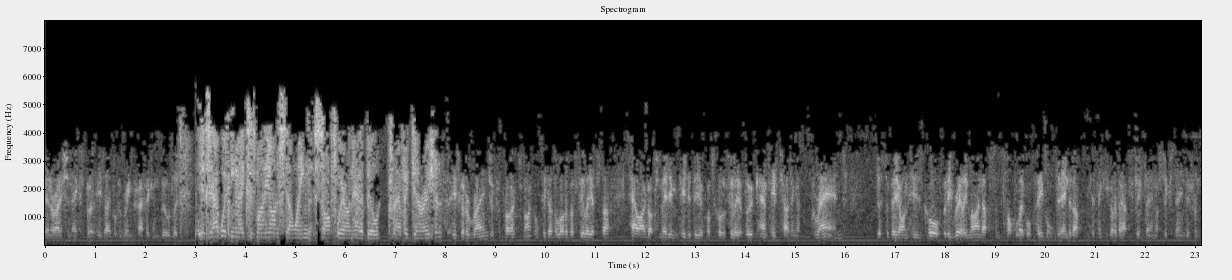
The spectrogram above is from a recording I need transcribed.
generation expert. He's able to bring traffic and build lists. Is that what he makes his money on, selling software on how to build traffic generation? He's got a range of products, Michael. He does a lot of affiliate stuff. How I got to meet him, he did the what's called affiliate boot camp. He's charging a grand just to be on his calls, but he really lined up some top level people. It ended up, I think he got about 15 or 16 different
